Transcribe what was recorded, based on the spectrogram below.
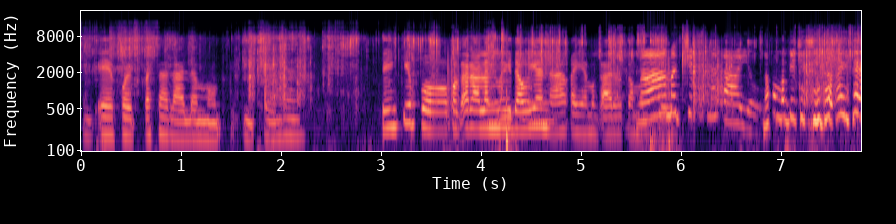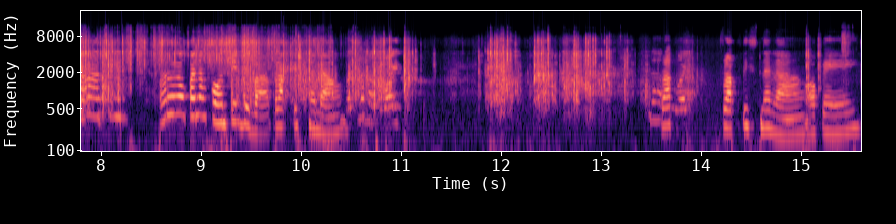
Nag-effort pa sa lalamog teacher niya. Thank you po. Pag-aralan mo daw yan ha, kaya mag-aral ka Ma, mag mag-check na tayo. Naku, mag-check na tayo na ate. Marunong ka ng konti, di ba? Practice na lang. Prac- practice na lang, okay?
